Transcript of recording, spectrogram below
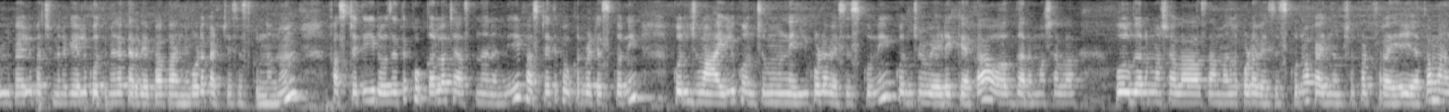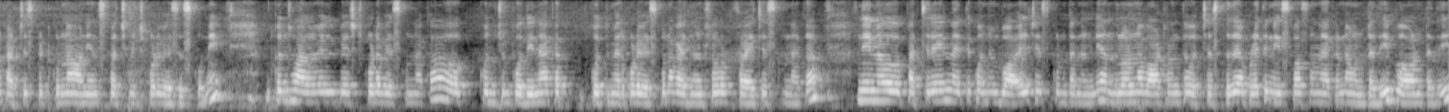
ఉల్లిపాయలు పచ్చిమిరకాయలు కొత్తిమీర కరివేపాకు అన్నీ కూడా కట్ చేసేసుకున్నాను. ఫస్ట్ అయితే ఈరోజైతే అయితే కుక్కర్లో చేస్తున్నానండి. ఫస్ట్ అయితే కుక్కర్ పెట్టేసుకొని కొంచెం ఆయిల్ కొంచెం నెయ్యి కూడా వేసేసుకొని కొంచెం వేడెక్కాక గరం మసాలా హోల్ గరం మసాలా సామాన్లు కూడా వేసేసుకుని ఒక ఐదు నిమిషాల పాటు ఫ్రై అయ్యాక మనం కట్ చేసి పెట్టుకున్న ఆనియన్స్ పచ్చిమిర్చి కూడా వేసేసుకుని కొంచెం అల్లం వెల్లుల్లి పేస్ట్ కూడా వేసుకున్నాక కొంచెం పుదీనా కొత్తిమీర కూడా వేసుకుని ఒక ఐదు నిమిషాలు పాటు ఫ్రై చేసుకున్నాక నేను పచ్చిరాయలను అయితే కొంచెం బాయిల్ చేసుకుంటానండి. అందులో ఉన్న వాటర్ అంతా వచ్చేస్తుంది. అప్పుడైతే నిశ్వాసం లేకుండా ఉంటుంది బాగుంటుంది.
